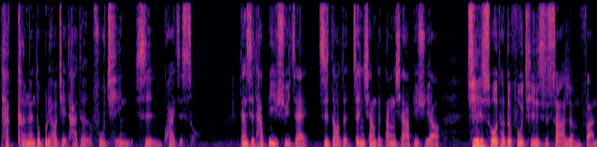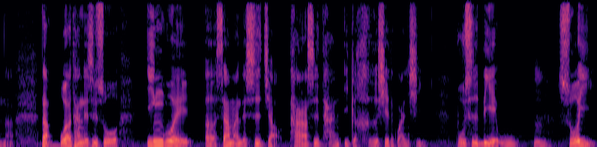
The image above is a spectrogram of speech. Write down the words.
他可能都不了解他的父亲是刽子手，嗯、但是他必须在知道的真相的当下，必须要接受他的父亲是杀人犯呐、啊。那我要谈的是说，因为呃，萨满的视角，他是谈一个和谐的关系，不是猎巫，嗯，所以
